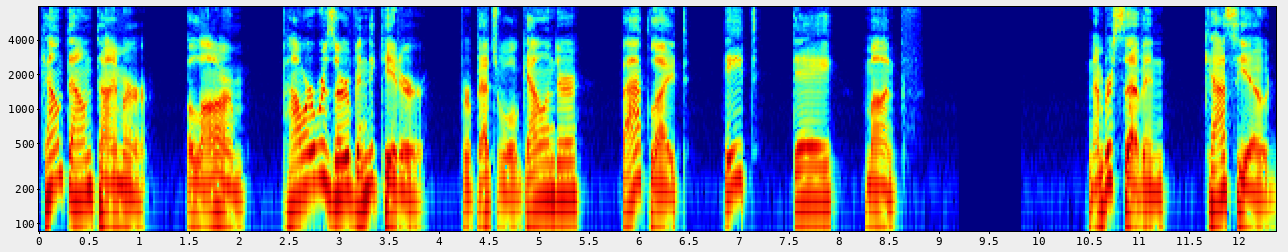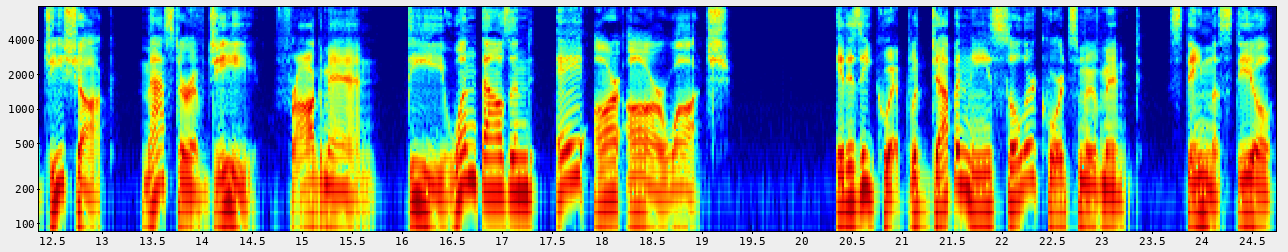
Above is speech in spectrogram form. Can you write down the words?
countdown timer, alarm, power reserve indicator, perpetual calendar, backlight, date, day, month. Number 7. Casio G-Shock Master of G Frogman D1000 ARR watch. It is equipped with Japanese solar quartz movement, stainless steel,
